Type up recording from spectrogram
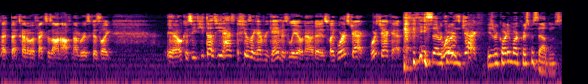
That that kind of affects his on-off numbers because, like, you know, because he he does he has. It feels like every game is Leo nowadays. Like, where's Jack? Where's Jack at? he's uh, Where recording. is Jack? He's recording more Christmas albums.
